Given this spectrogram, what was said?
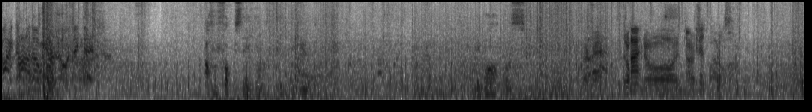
fight harder. We are losing this. Ja, for fuck's sake, jævla fittekuk. De er bak oss. Selvfølgelig. De dropper jo Skal ikke parachute bak oss. nå. er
